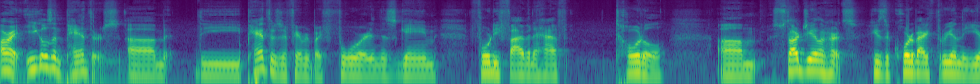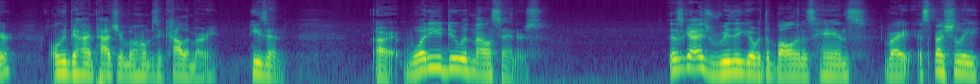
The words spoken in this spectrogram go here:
All right, Eagles and Panthers. Um, the Panthers are favored by four in this game, 45 and a half total. Um, start Jalen Hurts. He's the quarterback three on the year, only behind Patrick Mahomes and Kyler Murray. He's in. All right, what do you do with Miles Sanders? This guy's really good with the ball in his hands, right? Especially,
